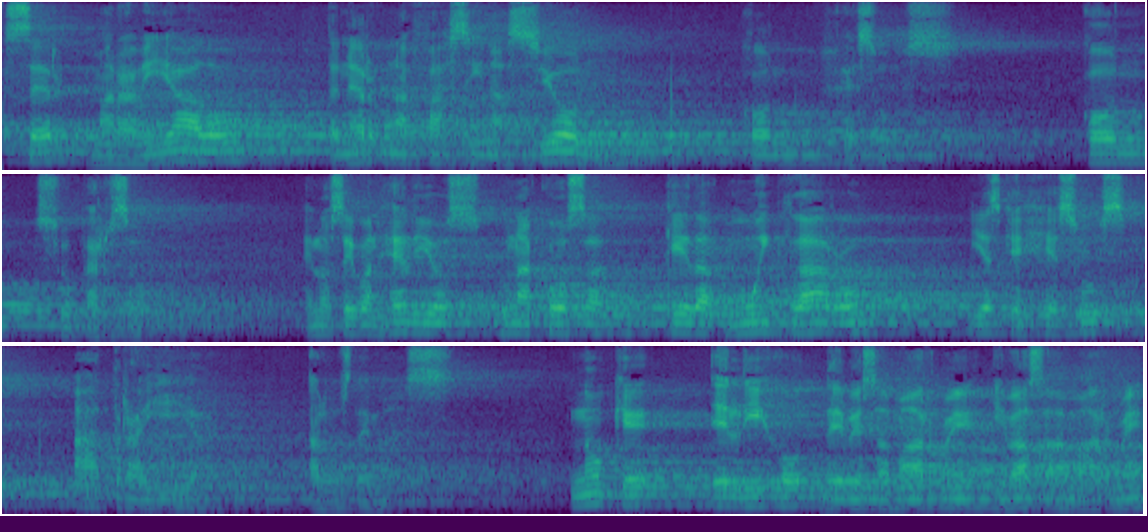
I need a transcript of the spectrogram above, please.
ser maravillado, tener una fascinación con Jesús, con su persona. En los evangelios una cosa queda muy claro y es que Jesús atraía a los demás. No que Él dijo, debes amarme y vas a amarme,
